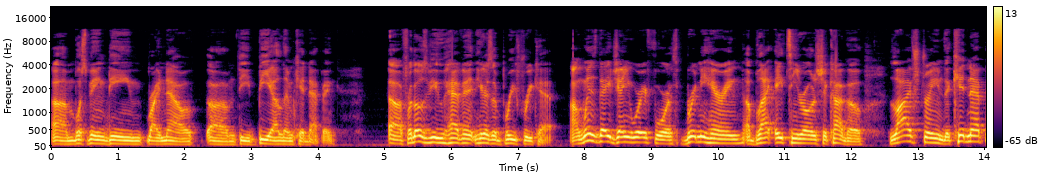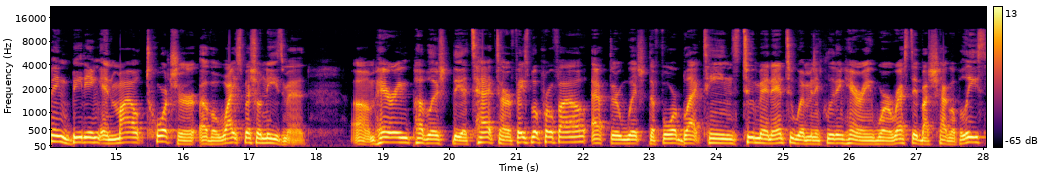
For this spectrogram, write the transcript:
Um, what's being deemed right now um, the BLM kidnapping. Uh, for those of you who haven't, here's a brief recap. On Wednesday, January 4th, Brittany Herring, a black 18 year old in Chicago, live streamed the kidnapping, beating, and mild torture of a white special needs man. Um, Herring published the attack to her Facebook profile, after which the four black teens, two men and two women, including Herring, were arrested by Chicago police.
